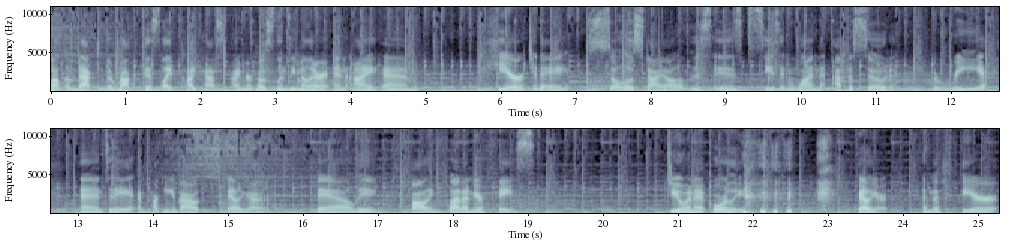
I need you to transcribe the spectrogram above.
Welcome back to the Rock This Life podcast. I'm your host, Lindsay Miller, and I am here today, solo style. This is season one, episode three. And today I'm talking about failure, failing, falling flat on your face, doing it poorly, failure, and the fear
